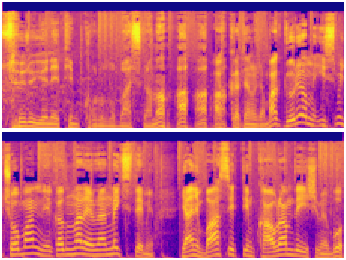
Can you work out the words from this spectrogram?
sürü yönetim kurulu başkanı. Hakikaten hocam. Bak görüyor musun ismi çoban diye kadınlar evlenmek istemiyor. Yani bahsettiğim kavram değişimi bu.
